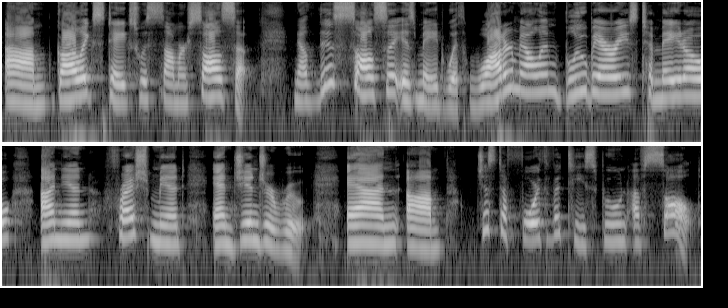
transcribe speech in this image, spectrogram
um, garlic steaks with summer salsa. Now, this salsa is made with watermelon, blueberries, tomato, onion, fresh mint, and ginger root, and um, just a fourth of a teaspoon of salt.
